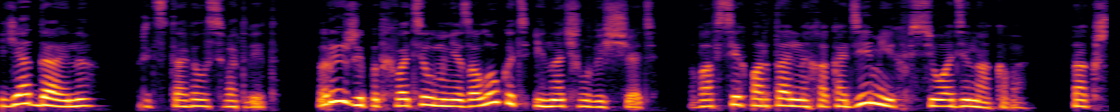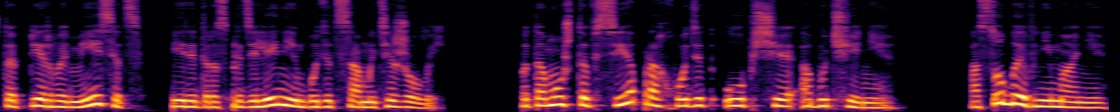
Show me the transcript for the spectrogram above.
«Я Дайна», — представилась в ответ. Рыжий подхватил меня за локоть и начал вещать. «Во всех портальных академиях все одинаково. Так что первый месяц перед распределением будет самый тяжелый. Потому что все проходят общее обучение. Особое внимание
